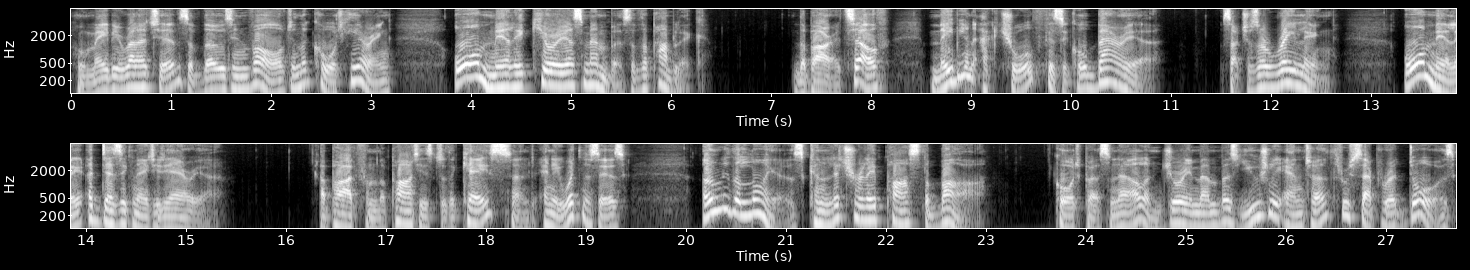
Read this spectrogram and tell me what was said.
who may be relatives of those involved in the court hearing or merely curious members of the public. The bar itself may be an actual physical barrier, such as a railing, or merely a designated area. Apart from the parties to the case and any witnesses, only the lawyers can literally pass the bar. Court personnel and jury members usually enter through separate doors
